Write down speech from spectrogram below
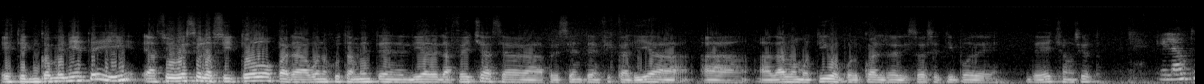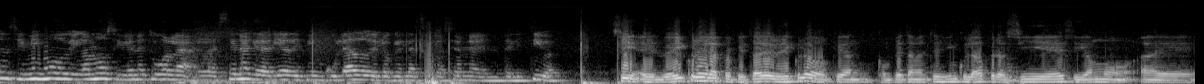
este inconveniente y a su vez se lo citó para, bueno, justamente en el día de la fecha se haga presente en fiscalía a, dar los motivos por el cual realizó ese tipo de, de hecho, ¿no es cierto? El auto en sí mismo, digamos, si bien estuvo en la, escena, quedaría desvinculado de lo que es la situación delictiva. Sí, el vehículo y la propietaria del vehículo quedan completamente desvinculados, pero sí es, digamos, eh,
